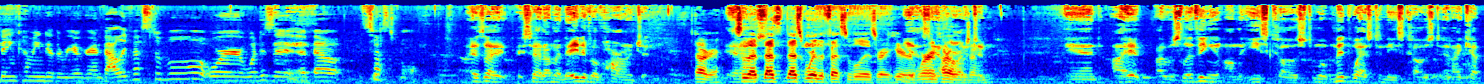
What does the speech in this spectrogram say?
been coming to the Rio Grande Valley Festival, or what is it about this festival? As I said, I'm a native of Harlingen. okay, Yeah, so I that, that's that's where the festival is right here. Yes, we're in in Harlingen. And I had I was living on the East Coast, well, Midwest and East Coast, and I kept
